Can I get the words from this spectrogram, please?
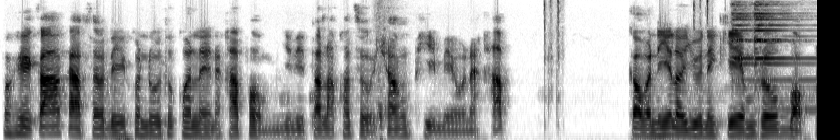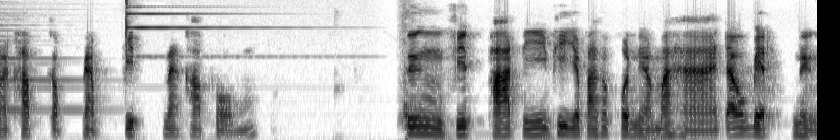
โอเคก็กราบสวัสดีคนดูทุกคนเลยนะครับผมยินดีต้อนรับเข้าสู่ช่อง p m a i l นะครับก็วันนี้เราอยู่ในเกม Roblox นะครับกับแมปฟิตนะครับผมซึ่งฟิตพาร์ทนี้พี่จะพาทุกคนเนี่ยมาหาเจ้าเบ็ดหนึ่ง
